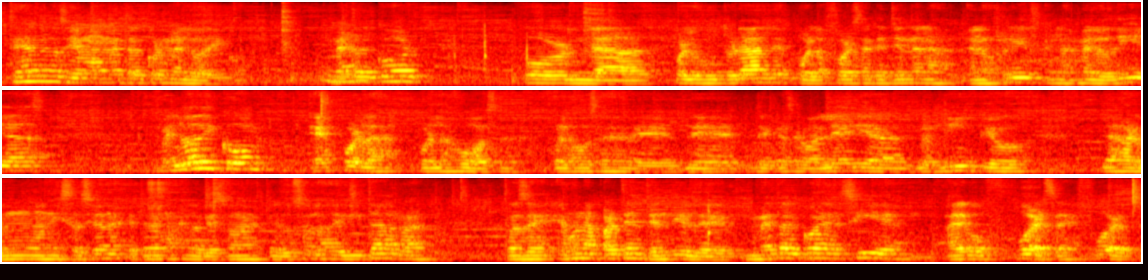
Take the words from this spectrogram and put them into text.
Este género se llama metalcore melódico. Metalcore por, la, por los guturales, por la fuerza que tiene en, la- en los riffs, en las melodías. Melódico es por, las por las voces, por las voces de, de, de Casa Valeria, los limpios, las armonizaciones que tenemos en lo que son este, los solos de guitarra. Entonces es una parte entendible. Metalcore en sí es algo fuerza, es fuerte,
